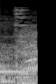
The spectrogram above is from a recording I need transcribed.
Yeah.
